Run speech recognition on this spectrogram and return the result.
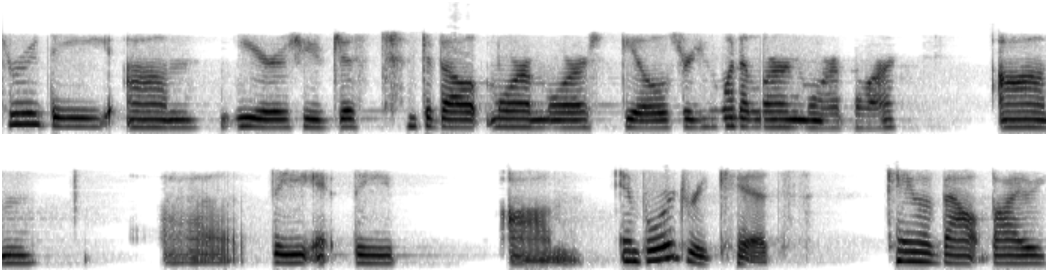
through the um, years, you just develop more and more skills, or you want to learn more and more. Um, uh, the the um, embroidery kits came about by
